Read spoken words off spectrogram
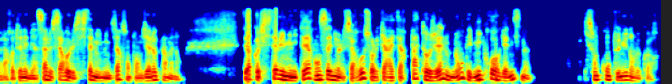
Alors retenez bien ça, le cerveau et le système immunitaire sont en dialogue permanent. C'est-à-dire que le système immunitaire renseigne le cerveau sur le caractère pathogène ou non des micro-organismes qui sont contenus dans le corps.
